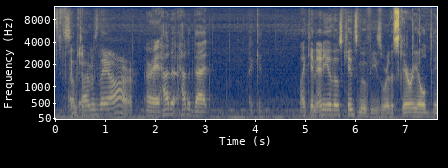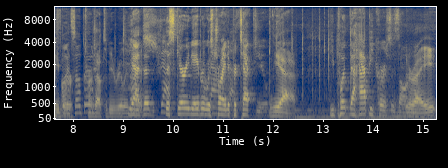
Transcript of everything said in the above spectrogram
Sometimes they are. all right, how did how did that? I could. Like in any of those kids' movies where the scary old neighbor turns out to be really Yeah, nice. the the scary neighbor was trying to protect you. Yeah, He put the happy curses on. right.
